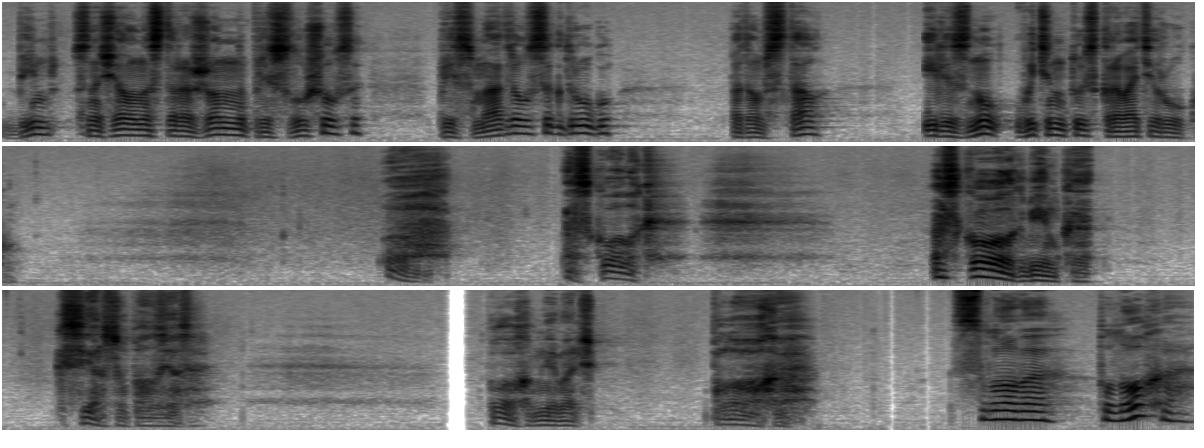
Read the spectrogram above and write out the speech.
Бим сначала настороженно прислушался, присматривался к другу, потом встал и лизнул вытянутую с кровати руку. Ох, осколок. Осколок, Бимка, к сердцу ползет. Плохо мне, мальчик, плохо. Слово Плохо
